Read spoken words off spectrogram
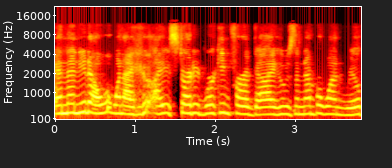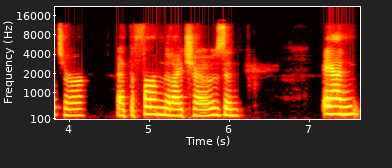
and then you know when i i started working for a guy who was the number one realtor at the firm that i chose and and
